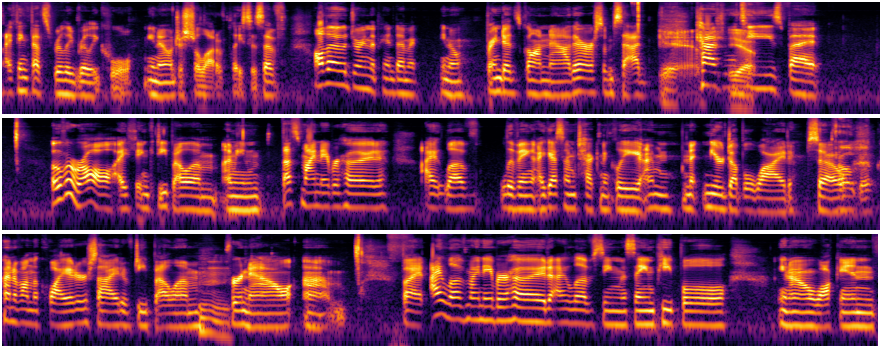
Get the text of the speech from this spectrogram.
i think that's really really cool you know just a lot of places have although during the pandemic you know Braindead's gone now there are some sad Yeah. casualties but overall i think deep ellum i mean that's my neighborhood i love living i guess i'm technically i'm n- near double wide so Oh, okay. kind of on the quieter side of Deep Ellum Hmm. for now. Um, but I love my neighborhood. I love seeing the same people, you know, walking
